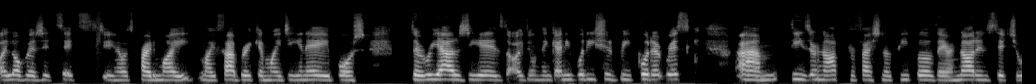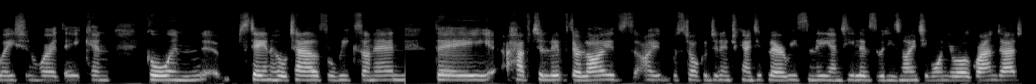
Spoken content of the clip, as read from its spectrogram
I love it. It's, it's, you know, it's part of my, my fabric and my DNA, but the reality is, I don't think anybody should be put at risk. Um, these are not professional people. They are not in a situation where they can go and stay in a hotel for weeks on end. They have to live their lives. I was talking to an intercounty player recently, and he lives with his 91 year old granddad,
